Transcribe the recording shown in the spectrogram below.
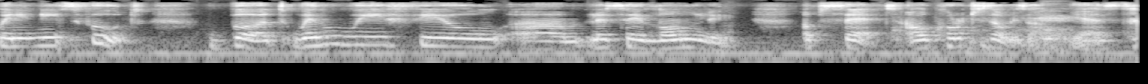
when it needs food but when we feel, um, let's say, lonely, upset, our cortisol is up. Yes.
